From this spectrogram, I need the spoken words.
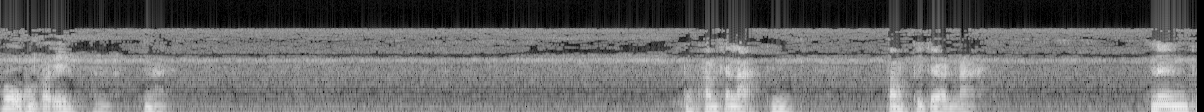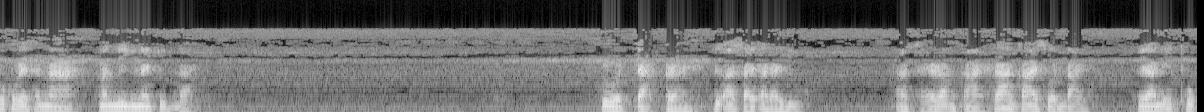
โง่ของตัวเองนั่นแต่ความฉลาดจึงต้องพิจารณาหนึ่งทุกเวทนา มันมีอยู่ในจุดใด เกิดจากอะไรหรืออาศัยอะไรอยู่ อาศัยร่างกาย ร่างกายส่วนใด เวลานี้ทุก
